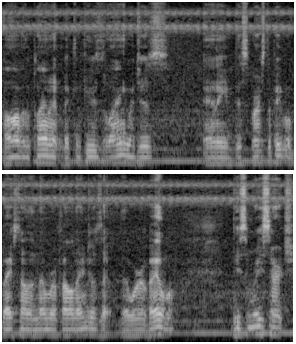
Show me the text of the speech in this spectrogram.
all over the planet to confuse the languages, and He dispersed the people based on the number of fallen angels that, that were available. Do some research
